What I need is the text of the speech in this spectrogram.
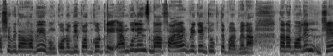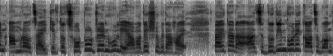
অসুবিধা হবে এবং কোনো বিপদ ঘটলে অ্যাম্বুলেন্স বা ফায়ার ব্রিগেড ঢুকতে পারবে না। তারা বলেন, ড্রেন আমরাও চাই, কিন্তু ছোট ড্রেন হলে আমাদের সুবিধা হয়। তাই তারা আজ দুদিন ধরে কাজ বন্ধ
